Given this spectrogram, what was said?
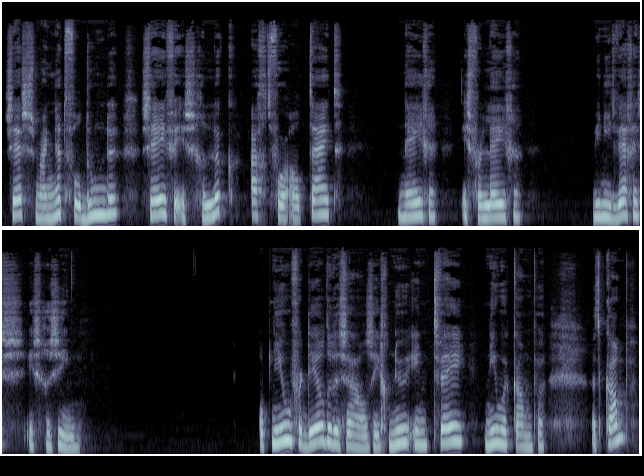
6 maar net voldoende, 7 is geluk, 8 voor altijd, 9 is verlegen, wie niet weg is, is gezien. Opnieuw verdeelde de zaal zich nu in twee nieuwe kampen. Het kamp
